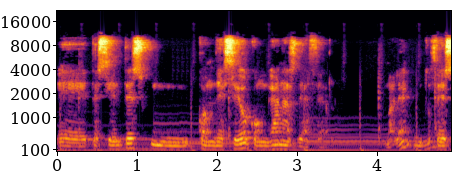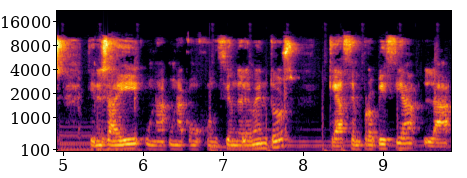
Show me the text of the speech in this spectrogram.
eh, te sientes mm, con deseo, con ganas de hacerlo. ¿Vale? Entonces tienes ahí una, conjunción de elementos que hacen propicia la,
